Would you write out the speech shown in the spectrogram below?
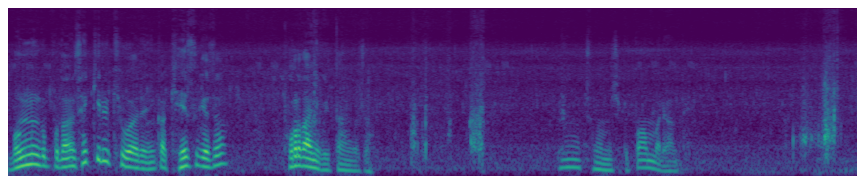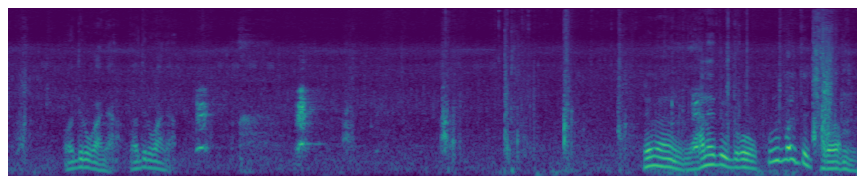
먹는 것보다는 새끼를 키워야 되니까 계속해서 돌아다니고 있다는 거죠. 음, 저놈의 새끼 또 한 마리 왔네. 어디로 가냐? 어디로 가냐? 그러면 이 아내들도 꿀벌들처럼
